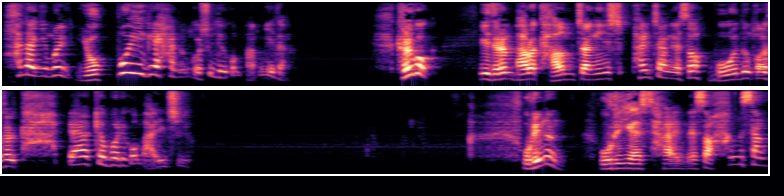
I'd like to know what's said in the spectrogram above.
하나님을 욕보이게 하는 것이 되고 맙니다. 결국 이들은 바로 다음 장인 18장에서 모든 것을 다 빼앗겨버리고 말지요. 우리는 우리의 삶에서 항상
